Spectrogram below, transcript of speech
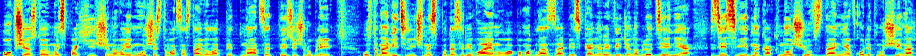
Общая стоимость похищенного имущества составила 15 тысяч рублей. Установить личность подозреваемого помогла запись камеры видеонаблюдения. Здесь видно, как ночью в здание входит мужчина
